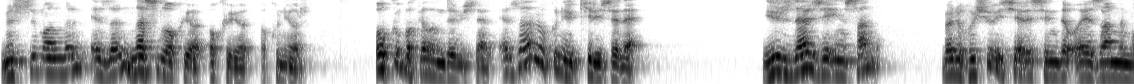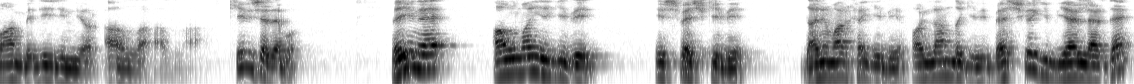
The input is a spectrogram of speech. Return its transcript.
Müslümanların ezanı nasıl okuyor, okuyor, okunuyor. Oku bakalım demişler. Ezan okunuyor kilisede. Yüzlerce insan böyle huşu içerisinde o ezanlı Muhammed'i dinliyor. Allah Allah. Kilisede bu. Ve yine Almanya gibi, İsveç gibi, Danimarka gibi, Hollanda gibi, Belçika gibi yerlerde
